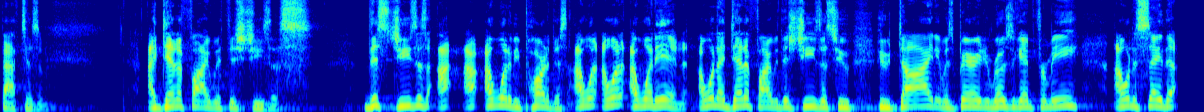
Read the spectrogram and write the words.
baptism. Identify with this Jesus. This Jesus, I, I, I, want to be part of this. I want, I, want, I want in. I want to identify with this Jesus who, who died and was buried and rose again for me. I want to say that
